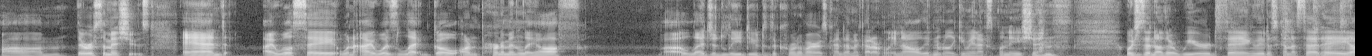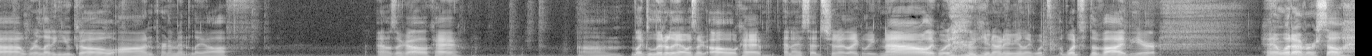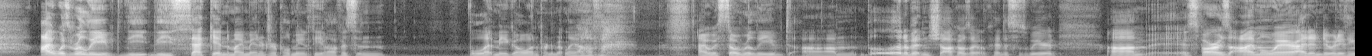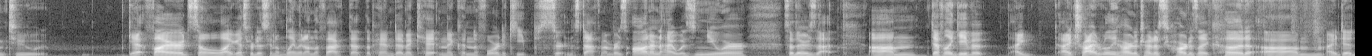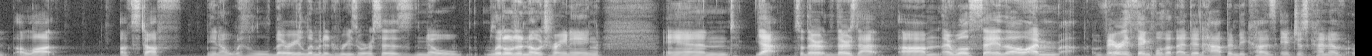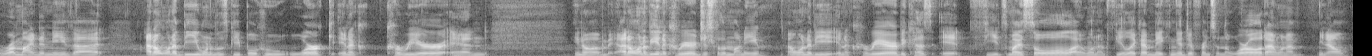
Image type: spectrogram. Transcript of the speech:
Um, there were some issues. And I will say, when I was let go on permanent layoff, allegedly due to the coronavirus pandemic, I don't really know. They didn't really give me an explanation, which is another weird thing. They just kind of said, hey, uh, we're letting you go on permanent layoff. And I was like, oh, okay. Um, like literally, I was like, "Oh, okay," and I said, "Should I like leave now? Like, what? you know what I mean? Like, what's what's the vibe here?" And whatever. So, I was relieved the the second my manager pulled me into the office and let me go on permanent layoff. I was so relieved, um, a little bit in shock. I was like, "Okay, this is weird." Um, as far as I'm aware, I didn't do anything to get fired. So I guess we're just going to blame it on the fact that the pandemic hit and they couldn't afford to keep certain staff members on, and I was newer. So there's that. Um, definitely gave it. I I tried really hard. I tried as hard as I could. Um, I did a lot of stuff, you know, with very limited resources, no little to no training. And yeah, so there, there's that. Um, I will say though, I'm very thankful that that did happen because it just kind of reminded me that I don't want to be one of those people who work in a career and you know, I don't want to be in a career just for the money. I want to be in a career because it feeds my soul. I want to feel like I'm making a difference in the world. I want to, you know,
